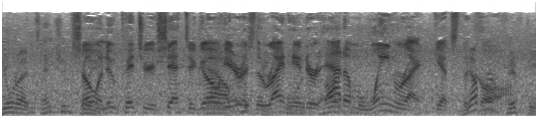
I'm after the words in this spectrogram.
your attention So a new pitcher set to go Now here as the right-hander. Adam Wainwright gets the Number call. 50,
